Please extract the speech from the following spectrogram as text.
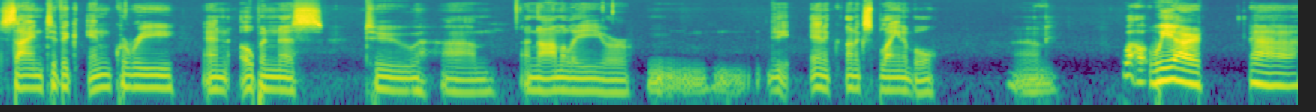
scientific inquiry and openness to um, anomaly or mm, the in- unexplainable. Um, Well, we are. Uh,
